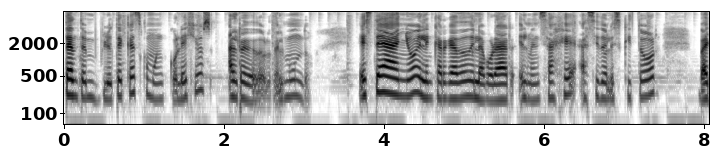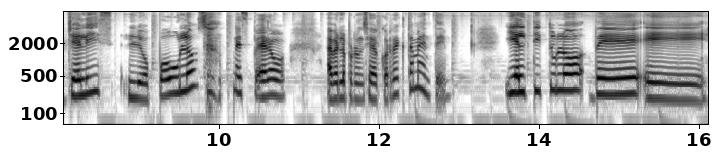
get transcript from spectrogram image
tanto en bibliotecas como en colegios alrededor del mundo. Este año el encargado de elaborar el mensaje ha sido el escritor Vangelis Leopoulos, espero haberlo pronunciado correctamente. Y el título de, eh,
